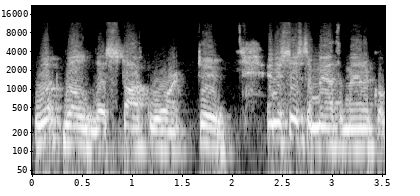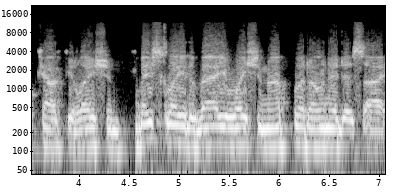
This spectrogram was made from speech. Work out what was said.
What will the stock warrant do? And it's just a mathematical calculation. Basically, the valuation I put on it is I,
